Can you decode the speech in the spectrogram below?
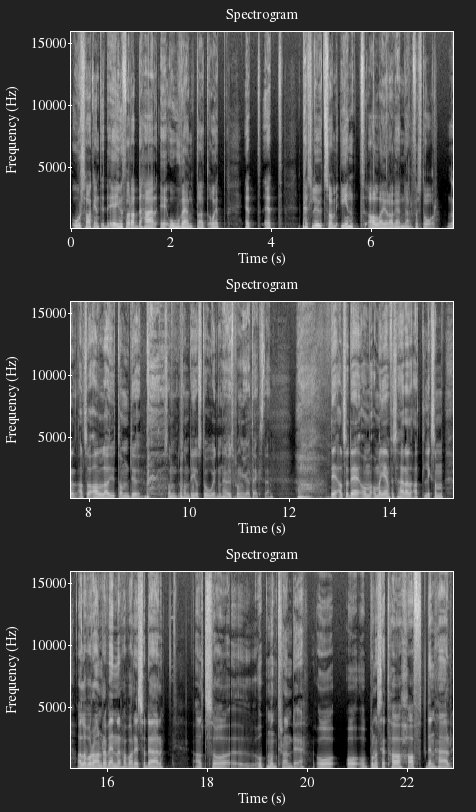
Orsaken till det är ju för att det här är oväntat och ett, ett, ett beslut som inte alla era vänner förstår. Alltså alla utom du, som, som det ju stod i den här ursprungliga texten. Det, alltså det, om, om man jämför så här att, att liksom alla våra andra vänner har varit så där alltså eh, uppmuntrande och, och, och på något sätt har haft den här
